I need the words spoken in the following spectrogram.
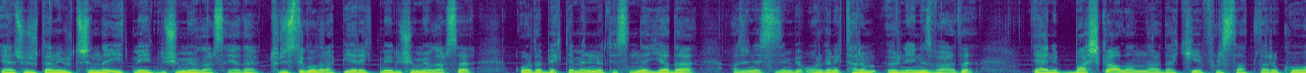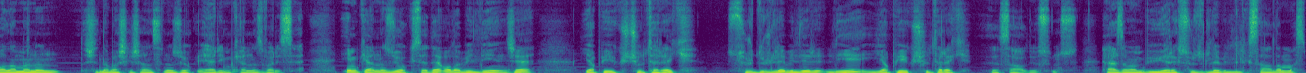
yani çocuklarını yurt dışında eğitmeyi düşünmüyorlarsa ya da turistik olarak bir yere gitmeyi düşünmüyorlarsa orada beklemenin ötesinde ya da az önce sizin bir organik tarım örneğiniz vardı. Yani başka alanlardaki fırsatları kovalamanın dışında başka şansınız yok eğer imkanınız var ise. İmkanınız yok ise de olabildiğince yapıyı küçülterek sürdürülebilirliği yapıyı küçülterek e, sağlıyorsunuz. Her zaman büyüyerek sürdürülebilirlik sağlanmaz.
